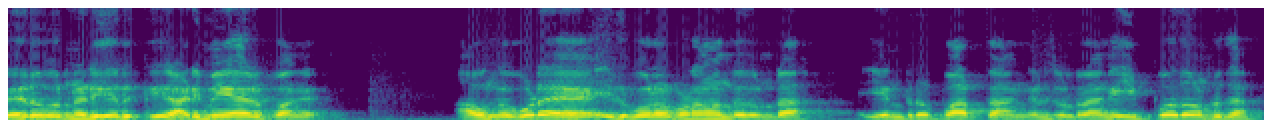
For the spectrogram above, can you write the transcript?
வேறு ஒரு நடிகருக்கு அடிமையாக இருப்பாங்க. அவங்க கூட இது போல படம் வந்தது உண்டா என்று பார்த்தாங்கன்னு சொல்கிறாங்க இப்போதும் அப்படிதான்.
